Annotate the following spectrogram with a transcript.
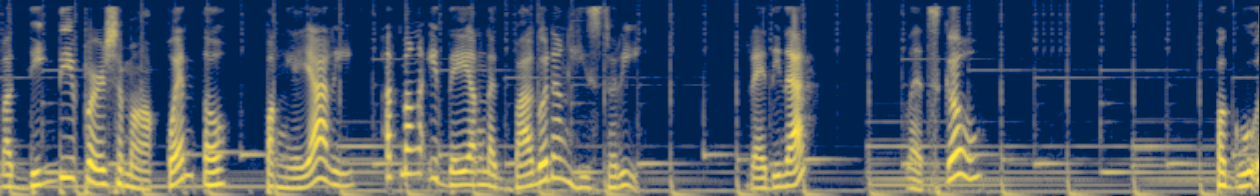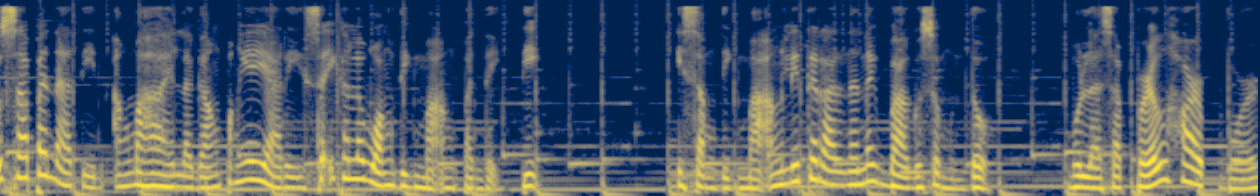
Mag-dig deeper sa mga kwento, pangyayari, at mga ideyang nagbago ng history. Ready na? Let's go! Pag-uusapan natin ang mahahalagang pangyayari sa ikalawang digmaang pandaigdig. Isang digmaang literal na nagbago sa mundo mula sa Pearl Harbor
